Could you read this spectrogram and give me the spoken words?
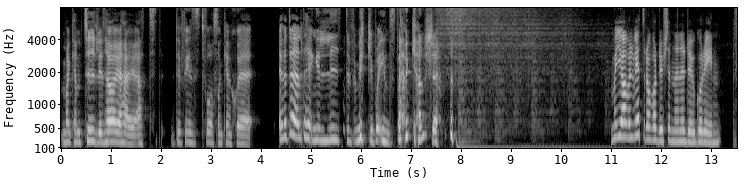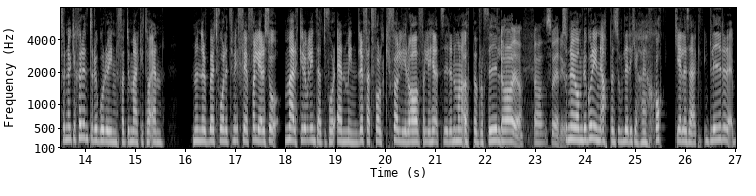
man kan tydligt höra här att det finns två som kanske eventuellt hänger lite för mycket på Insta kanske. Men jag vill veta då vad du känner när du går in. För nu kanske inte du går in för att du märker att du har en. Nu när du börjat få lite fler följare så märker du väl inte att du får en mindre för att folk följer och avföljer hela tiden när man har öppen profil. Ja, ja, ja så är det ju. Så nu om du går in i appen så blir det kanske en chock eller så här, blir det,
